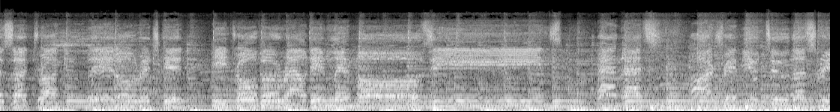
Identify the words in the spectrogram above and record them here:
was a drunk little rich kid. He drove around in limousines. And that's our tribute to the street.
